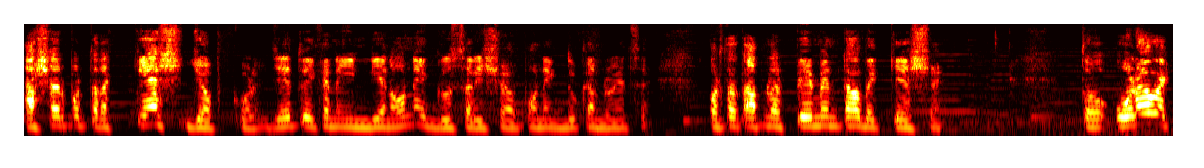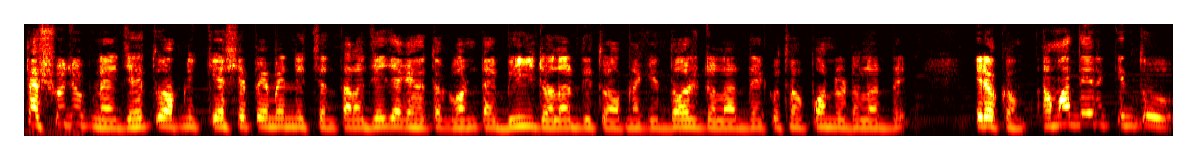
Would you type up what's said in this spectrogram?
আসার পর তারা ক্যাশ জব করে। যেহেতু এখানে ইন্ডিয়ান অনেক গ্রোসারি শপ, অনেক দোকান রয়েছে, অর্থাৎ আপনার পেমেন্টটা হবে ক্যাশে। তো ওরাও একটা সুযোগ নেয়, যেহেতু আপনি ক্যাশে পেমেন্ট নিচ্ছেন, তারা যে জায়গায় হয়তো ঘন্টায় বিশ ডলার দিত, আপনাকে দশ ডলার দেয়, কোথাও পনেরো ডলার দেয়, এরকম। আমাদের কিন্তু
